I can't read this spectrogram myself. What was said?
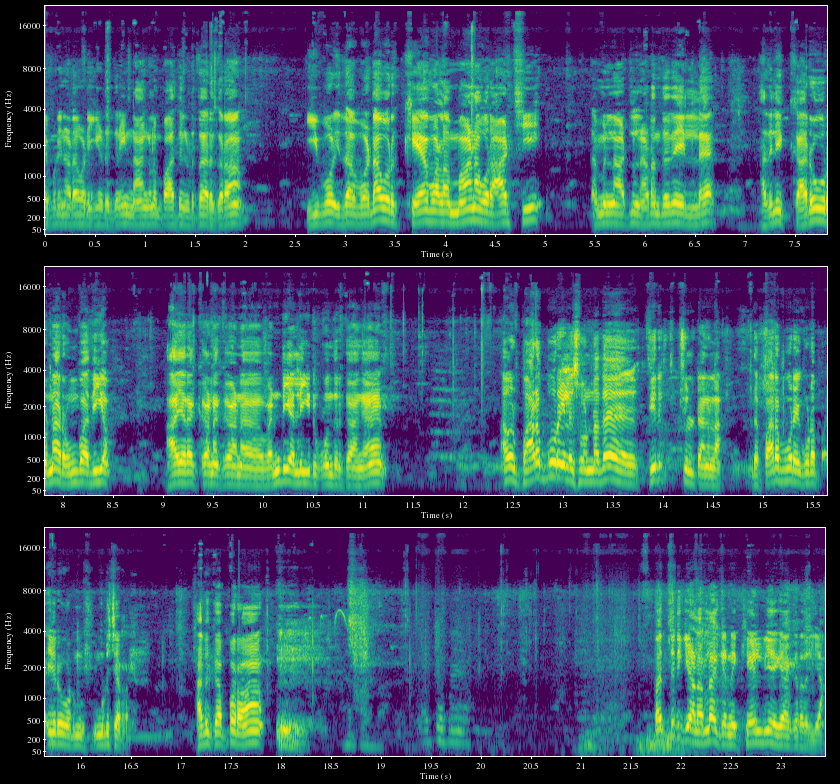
எப்படி நடவடிக்கை எடுக்கிறீங்க நாங்களும் பார்த்துக்கிட்டு தான் இருக்கிறோம். இவ்வளோ இதை விட ஒரு கேவலமான ஒரு ஆட்சி தமிழ்நாட்டில் நடந்ததே இல்லை. அதுலேயும் கரூர்னால் ரொம்ப அதிகம். ஆயிரக்கணக்கான வண்டி அள்ளிக்கிட்டு வந்திருக்காங்க அவர் பரப்புரையில் சொன்னதை திருப்பி சொல்லிட்டாங்களாம். இந்த பரப்புரை கூட இரு ஒரு நிமிஷம் முடிச்சிடுறேன். அதுக்கப்புறம் பத்திரிக்கையாளர்லாம் என்ன கேள்வியே கேட்கறது இல்லையா?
